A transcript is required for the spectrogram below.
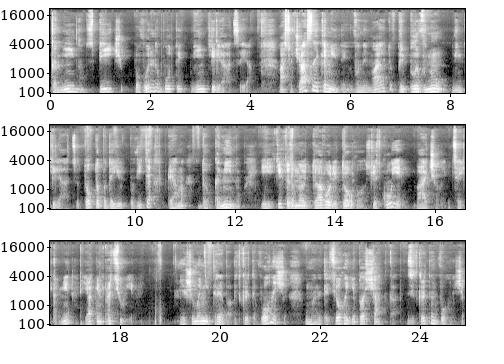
каміном, з піччю повинна бути вентиляція. А сучасні каміни вони мають припливну вентиляцію, тобто подають повітря прямо до каміну. І ті, хто за мною доволі довго слідкує, бачили цей камін, як він працює. Якщо мені треба відкрити вогнище, у мене для цього є площадка з відкритим вогнищем,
